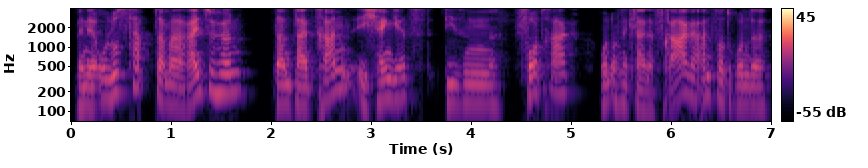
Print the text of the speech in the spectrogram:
wenn ihr Lust habt, da mal reinzuhören, dann bleibt dran. Ich hänge jetzt diesen Vortrag und noch eine kleine Frage-Antwort-Runde,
